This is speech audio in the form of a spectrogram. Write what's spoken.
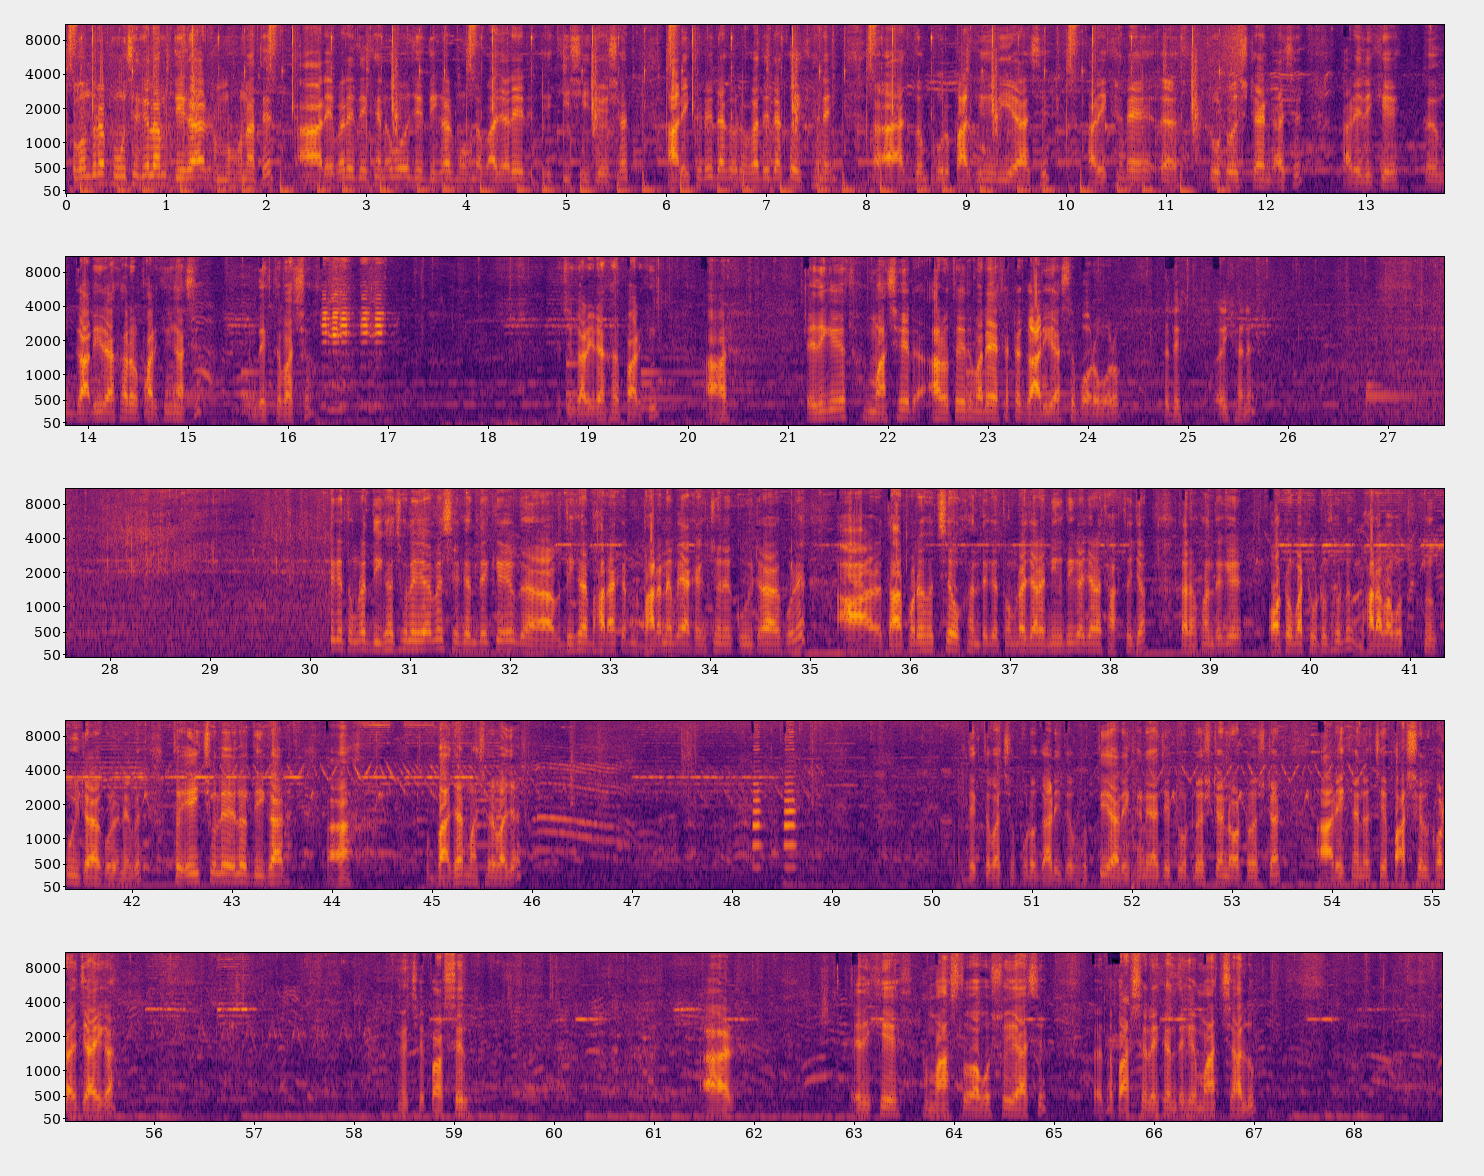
তো বন্ধুরা পৌঁছে গেলাম দীঘার মোহনাতে। আর এবারে দেখে নেব যে দীঘার মোহনা বাজারের কি সিচুয়েশান আর এখানে দেখো, ঢোকাতে দেখো এখানে একদম পুরো পার্কিং এরিয়া আছে। আর এখানে টোটো স্ট্যান্ড আছে। আর এদিকে গাড়ি রাখারও পার্কিং আছে। দেখতে পাচ্ছ? গাড়ি রাখার পার্কিং আর এদিকে মাছের আড়তের মানে এক একটা গাড়ি আছে বড় বড়। দেখ এইখানে থেকে তোমরা দীঘা চলে যাবে, সেখান থেকে দীঘার ভাড়া ভাড়া নেবে এক একজনের কুড়ি টাকা করে। আর তারপরে হচ্ছে ওখান থেকে তোমরা যারা নিউ দীঘা যারা থাকতে চাও, তারা ওখান থেকে অটো বা টোটো ধরবে, ভাড়া বাবদ কুড়ি টাকা করে নেবে। তো এই চলে এলো দীঘার বাজার, মাছের বাজার। দেখতে পাচ্ছ পুরো গাড়িতে ভর্তি, আর এখানে আছে টোটো স্ট্যান্ড, অটো স্ট্যান্ড, আর এখানে হচ্ছে পার্সেল করার জায়গা। হচ্ছে পার্সেল। আর এদিকে মাছ তো অবশ্যই আছে। পার্সেল এখান থেকে মাছ চালু।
